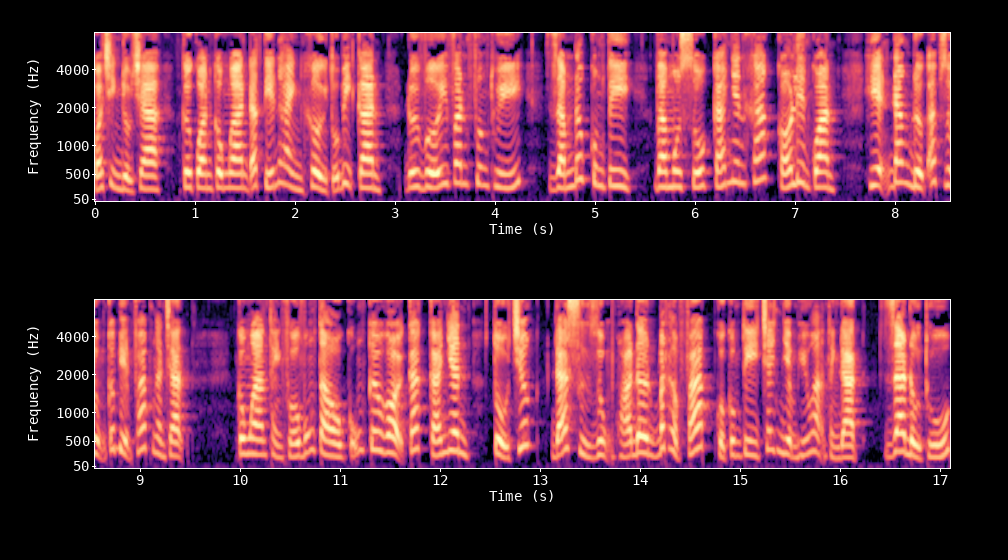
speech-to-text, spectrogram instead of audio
Quá trình điều tra, cơ quan công an đã tiến hành khởi tố bị can đối với Văn Phương Thúy, giám đốc công ty và một số cá nhân khác có liên quan, hiện đang được áp dụng các biện pháp ngăn chặn. Công an thành phố Vũng Tàu cũng kêu gọi các cá nhân, tổ chức đã sử dụng hóa đơn bất hợp pháp của công ty trách nhiệm hữu hạn Thành Đạt ra đầu thú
